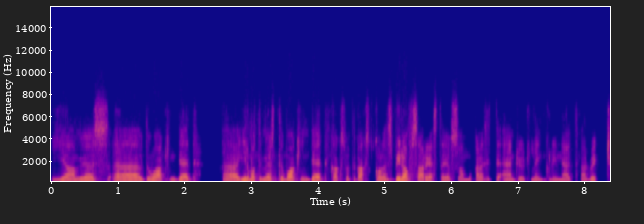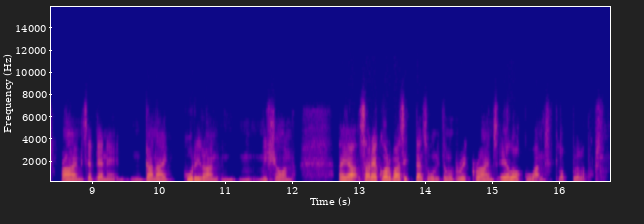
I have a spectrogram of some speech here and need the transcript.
ja myös uh, The Walking Dead uh, ilmoitti myös The Walking Dead 2023 spin-off-sarjasta, jossa on mukana sitten Andrew Lincolnin näyttämä Rick Grimes ja Dane, Danai Kuriran Mission. Ja sarja korvaa sitten suunnitellun Rick Grimes elokuvan sitten loppujen lopuksi.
